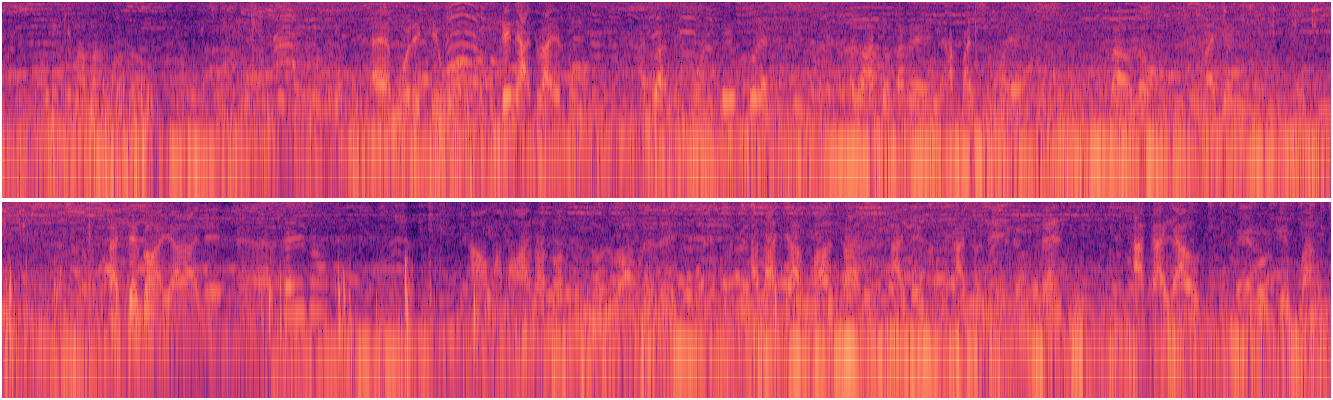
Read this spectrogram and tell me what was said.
Oríkì màmá. Ẹ móríkì wọn. Kí ni àdúrà yìí fún wọn. àdúrà mi fún wọn ni pé so rest in peace. Ọlọ́wọ́ àti ọ̀sáfẹ́ rẹ̀ rí apá ìṣìwọ̀n rẹ̀. Lágbára ọlọ́run tó máa jẹ́ nìyẹn. ẹ ṣe gan ẹ̀yà ara ilé ṣe yí tán. Àwọn màmá wa náà tó sì ń lo olúwa àwọn ilé alájà fausat alesi adoni benson akaya òkè òkè bank.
